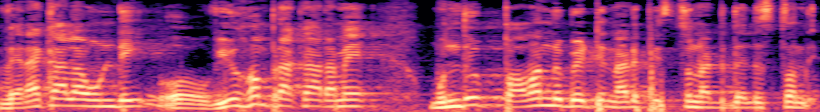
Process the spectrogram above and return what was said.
వెనకాల ఉండి ఓ వ్యూహం ప్రకారమే ముందు పవన్ను పెట్టి నడిపిస్తున్నట్టు తెలుస్తుంది.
